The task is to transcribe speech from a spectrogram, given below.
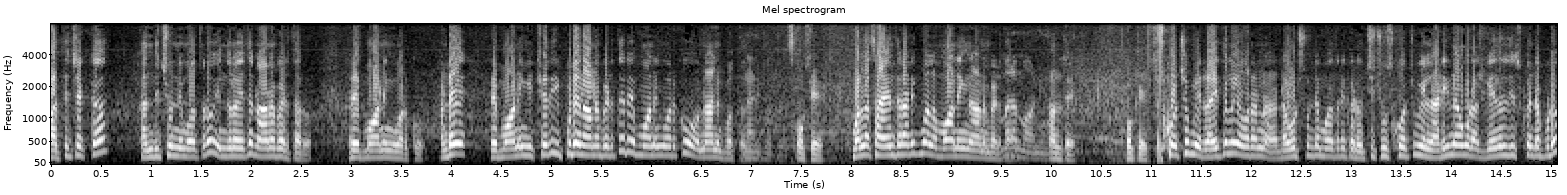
పత్తి చెక్క కంది చున్ని మాత్రం ఇందులో అయితే నానబెడతారు. రేపు మార్నింగ్ వరకు. అంటే రేపు మార్నింగ్ ఇచ్చేది ఇప్పుడే నానబెడితే రేపు మార్నింగ్ వరకు నానిపోతుంది. ఓకే. మళ్ళీ సాయంత్రానికి మళ్ళీ మార్నింగ్ నానబెడతారు. అంతే. ఓకే. చూసుకోవచ్చు మీరు రైతులు ఎవరైనా డౌట్స్ ఉంటే మాత్రం ఇక్కడ వచ్చి చూసుకోవచ్చు. వీళ్ళని అడిగినా కూడా గేదెలు తీసుకునేటప్పుడు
